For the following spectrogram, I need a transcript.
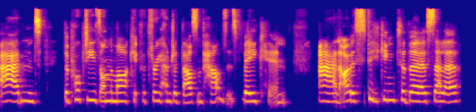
and the property is on the market for three hundred thousand pounds. It's vacant, and I was speaking to the seller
